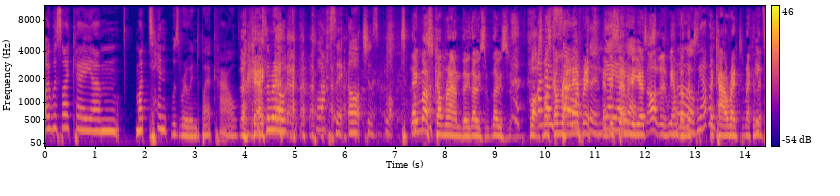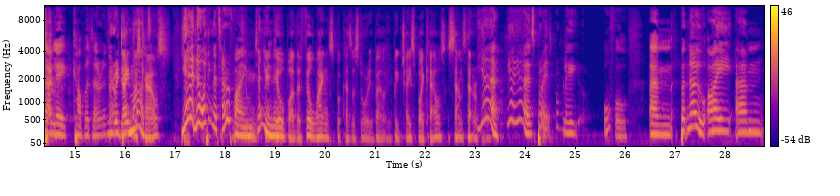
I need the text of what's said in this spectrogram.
I was like a. Um, my tent was ruined by a cow. Okay. that's a real classic Archer's plot. They must come round. The, those those plots I know, must come so round every often. every Yeah, yeah, seventy yeah. years. Oh, we haven't done Oh, the, we haven't- cow rent wrecking the tent. Exactly, covered her in Very dangerous mud. cows. Yeah, no, I think they're terrifying. Being Genuinely. killed by the Phil Wang's book has a story about it, being chased by cows. It sounds terrifying. Yeah, yeah, yeah. It's probably it's probably awful. Um, but no, I um,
